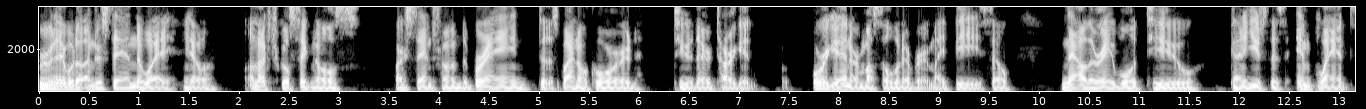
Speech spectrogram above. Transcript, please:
we've been able to understand the way, you know, electrical signals are sent from the brain to the spinal cord to their target organ or muscle, whatever it might be. So now they're able to kind of use this implant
